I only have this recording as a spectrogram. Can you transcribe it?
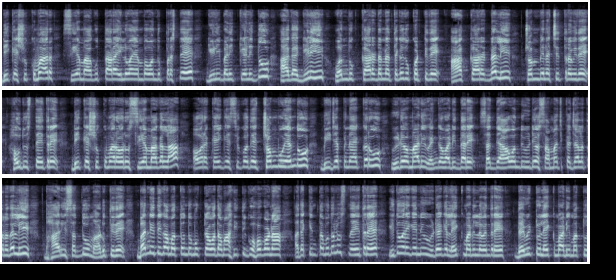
ಡಿ ಕೆ ಶಿವಕುಮಾರ್ ಸಿಎಂ ಆಗುತ್ತಾರಾ ಇಲ್ವಾ ಎಂಬ ಒಂದು ಪ್ರಶ್ನೆ ಗಿಳಿ ಬಳಿ ಕೇಳಿದ್ದು, ಆಗ ಗಿಳಿ ಒಂದು ಕಾರ್ಡ್ ಅನ್ನ ತೆಗೆದುಕೊಟ್ಟಿದೆ. ಆ ಕಾರ್ಡ್ನಲ್ಲಿ ಚೊಂಬಿನ ಚಿತ್ರವಿದೆ. ಹೌದು ಸ್ನೇಹಿತರೆ, ಡಿ ಕೆ ಶಿವಕುಮಾರ್ ಅವರು ಸಿಎಂ ಆಗಲ್ಲ, ಅವರ ಕೈಗೆ ಸಿಗೋದೇ ಚೊಂಬು ಎಂದು ಬಿಜೆಪಿ ನಾಯಕರು ವಿಡಿಯೋ ಮಾಡಿ ವ್ಯಂಗ್ಯವಾಡಿದ್ದಾರೆ. ಸದ್ಯ ಆ ಒಂದು ವಿಡಿಯೋ ಸಾಮಾಜಿಕ ಜಾಲತಾಣದಲ್ಲಿ ಭಾರಿ ಸದ್ದು ಮಾಡುತ್ತಿದೆ. ಬನ್ನಿದೀಗ ಮತ್ತೊಂದು ಮುಖ್ಯವಾದ ಮಾಹಿತಿಗೂ ಹೋಗೋಣ. ಅದಕ್ಕಿಂತ ಮೊದಲು ಸ್ನೇಹಿತರೆ, ಇದುವರೆಗೆ ನೀವು ವಿಡಿಯೋಗೆ ಲೈಕ್ ಮಾಡಿಲ್ಲವೆಂದರೆ ದಯವಿಟ್ಟು ಲೈಕ್ ಮಾಡಿ ಮತ್ತು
